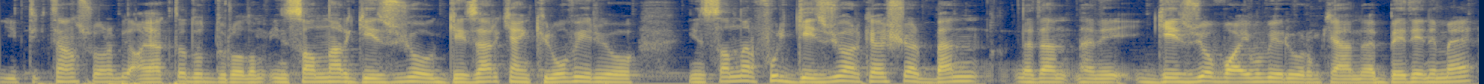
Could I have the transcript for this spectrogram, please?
gittikten sonra bir ayakta da duralım. İnsanlar geziyor. Gezerken kilo veriyor. İnsanlar full geziyor arkadaşlar. Ben neden hani geziyor vibe'ı veriyorum kendime. Bedenime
